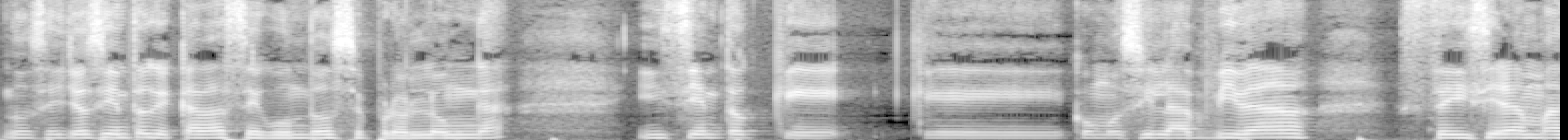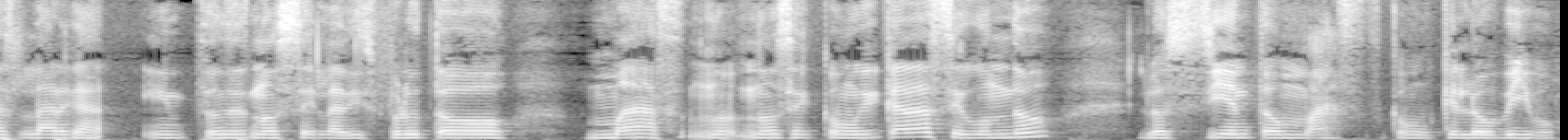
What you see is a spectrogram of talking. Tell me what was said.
no sé, yo siento que cada segundo se prolonga y siento que que como si la vida se hiciera más larga y entonces no sé, la disfruto más, no, no sé, como que cada segundo lo siento más, como que lo vivo.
